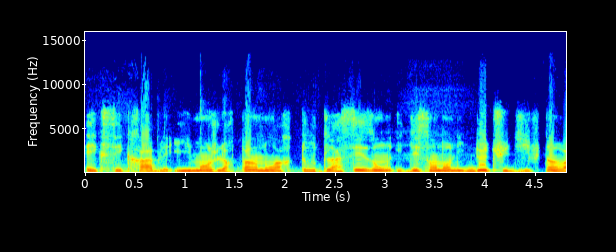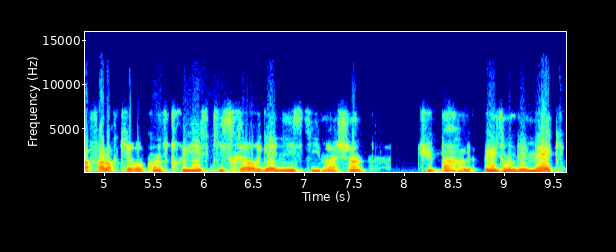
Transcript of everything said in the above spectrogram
exécrable. Ils mangent leur pain noir toute la saison. Ils descendent en Ligue 2. Tu te dis, putain, va falloir qu'ils reconstruisent, qu'ils se réorganisent, qu'ils machin. Tu parles. Eux, ils ont des mecs,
